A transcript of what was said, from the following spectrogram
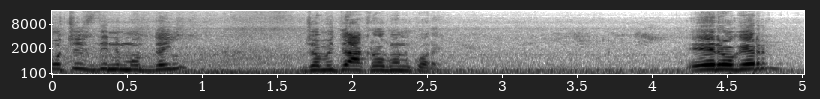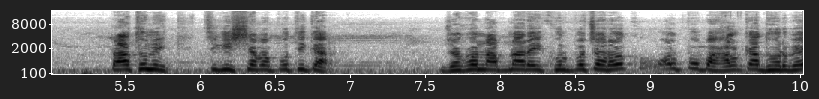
পঁচিশ দিনের মধ্যেই জমিতে আক্রমণ করে। এ রোগের প্রাথমিক চিকিৎসা বা প্রতিকার যখন আপনার এই খোলপচা রোগ অল্প বা হালকা ধরবে,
